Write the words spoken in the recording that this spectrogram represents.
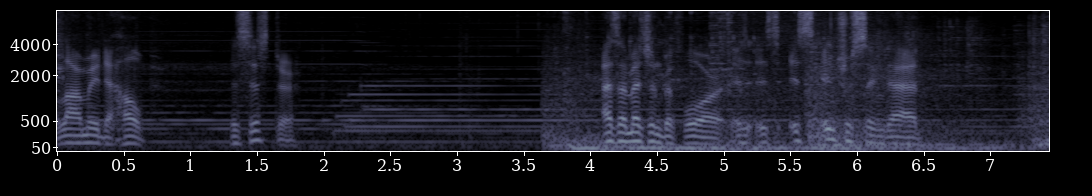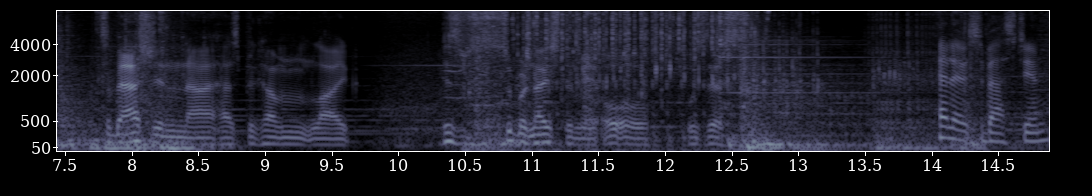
allow me to help his sister. As I mentioned before, it's it's interesting that Sebastian uh, has become like he's super nice to me. Oh, oh, who's this? Hello, Sebastian.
